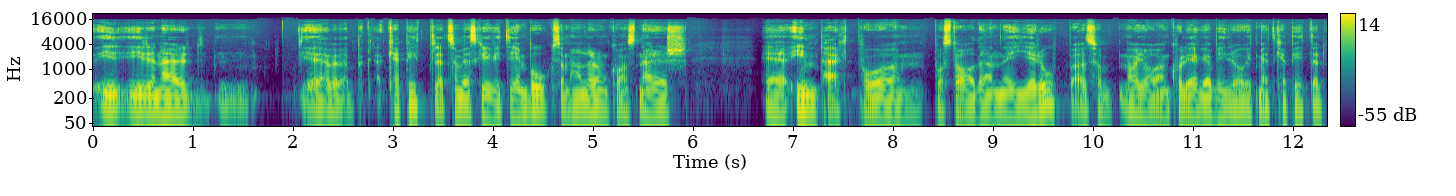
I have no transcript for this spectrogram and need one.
i, I den här kapitlet som vi har skrivit i en bok som handlar om konstnärers eh, Eh, impact på, på staden i Europa så har jag och en kollega bidragit med ett kapitel.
